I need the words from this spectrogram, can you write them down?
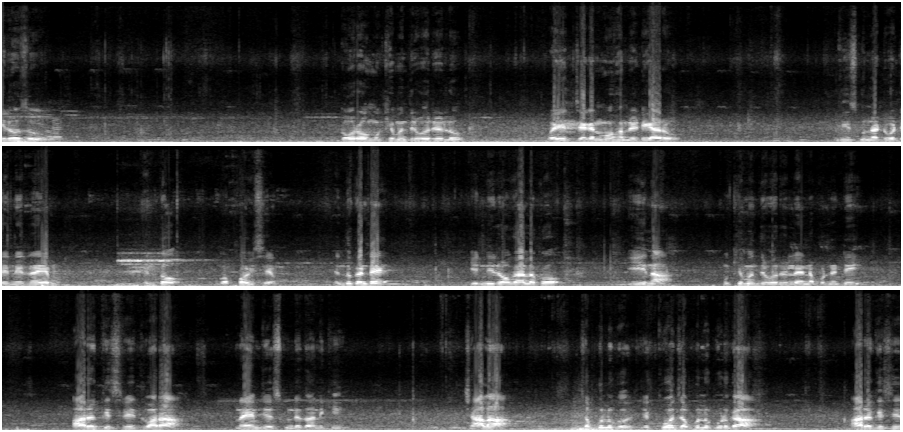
ఈరోజు గౌరవ ముఖ్యమంత్రి వర్యులు వైఎస్ జగన్మోహన్ రెడ్డి గారు తీసుకున్నటువంటి నిర్ణయం ఎంతో గొప్ప విషయం. ఎందుకంటే ఎన్ని రోగాలకో ఈయన ముఖ్యమంత్రి వర్యులు అయినప్పటి నుండి ఆరోగ్యశ్రీ ద్వారా నయం చేసుకునేదానికి చాలా జబ్బులకు ఎక్కువ జబ్బులకు కూడా ఆరోగ్యశ్రీ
